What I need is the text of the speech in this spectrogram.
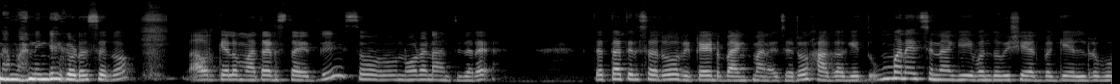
ನಮ್ಮ ನಿಂಗೇಗೌಡ ಸರು ಅವ್ರ ಕೆಲವು ಮಾತಾಡಿಸ್ತಾ ಇದ್ವಿ. ಸೊ ಅವರು ನೋಡೋಣ ಅಂತಿದ್ದಾರೆ. Dattatri sir retired bank manager ಹಾಗಾಗಿ ತುಂಬಾ ಚೆನ್ನಾಗಿ ಒಂದು ವಿಷಯದ ಬಗ್ಗೆ ಎಲ್ರಿಗೂ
